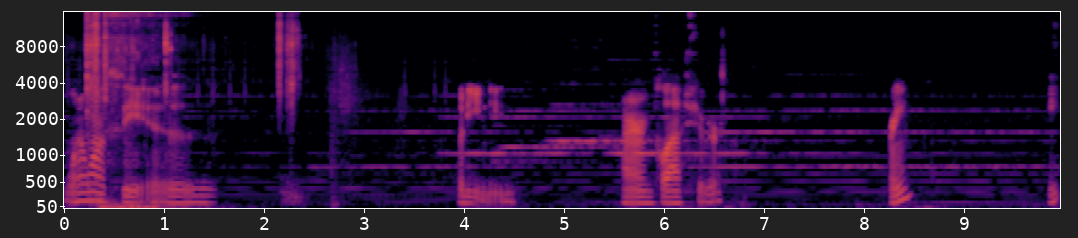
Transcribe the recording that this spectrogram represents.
what I want to see is... What do you need? Iron, glass, sugar. Green? Meat?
